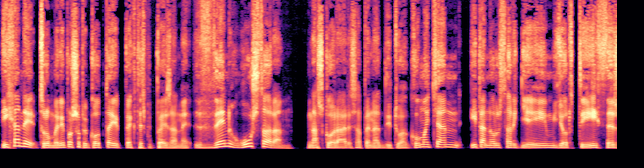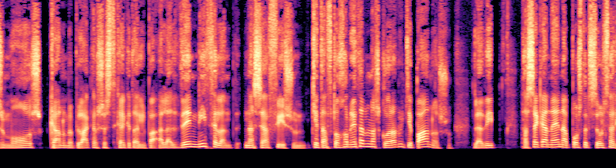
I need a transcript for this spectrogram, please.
είχαν τρομερή προσωπικότητα οι παίκτες που παίζανε. Δεν γούσταραν να σκοράρεις απέναντί του, ακόμα και αν ήταν All-Star Game, γιορτή, θεσμός, κάνουμε πλάκα ουσιαστικά κτλ. Αλλά δεν ήθελαν να σε αφήσουν και ταυτόχρονα ήθελαν να σκοράρουν και πάνω σου. Δηλαδή, θα σε έκανε ένα πόστερ σε All-Star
